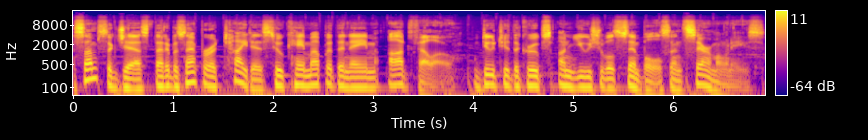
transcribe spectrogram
Some suggest that it was Emperor Titus who came up with the name Oddfellow due to the group's unusual symbols and ceremonies.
